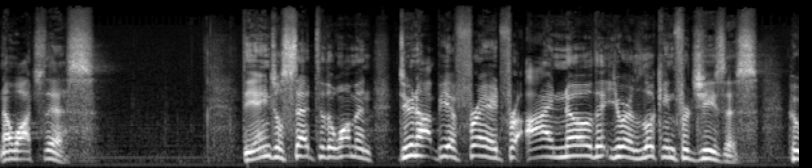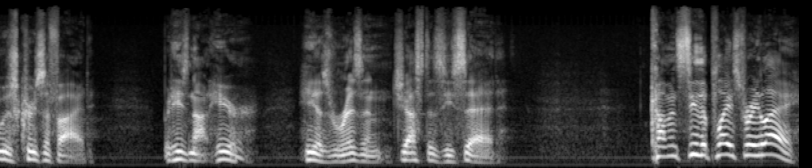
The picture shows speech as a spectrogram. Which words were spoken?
Now, watch this. The angel said to the woman, Do not be afraid, for I know that you are looking for Jesus who was crucified. But he's not here, he has risen, just as he said. Come and see the place where he lay.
